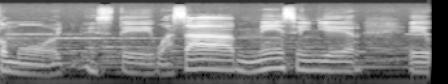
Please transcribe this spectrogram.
como este WhatsApp, Messenger, eh,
